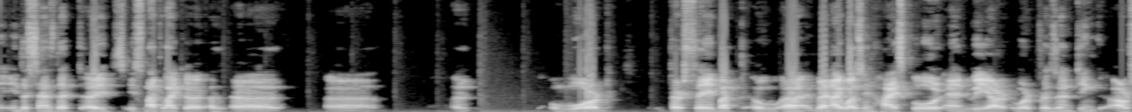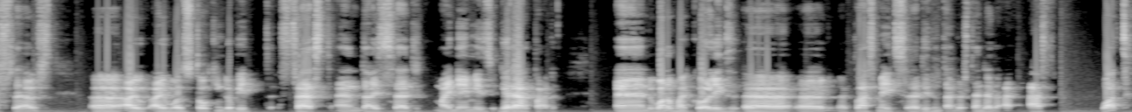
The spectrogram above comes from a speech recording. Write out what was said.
in the sense that uh, it's it's not like a, a, a, a word per se, but uh, when I was in high school and we are were presenting ourselves, uh, I, I was talking a bit fast and I said, My name is Gerarpad. And one of my colleagues, uh, uh classmates, uh, didn't understand that. I asked, What?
